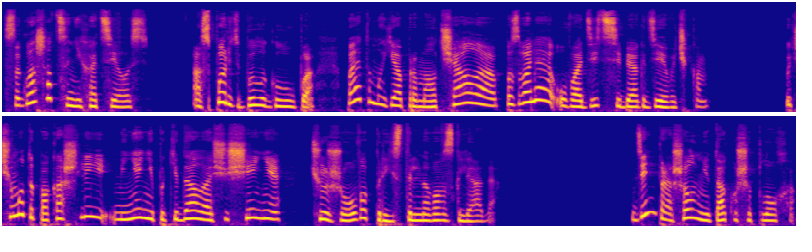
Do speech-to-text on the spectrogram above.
Соглашаться не хотелось, а спорить было глупо, поэтому я промолчала, позволяя уводить себя к девочкам. Почему-то пока шли, меня не покидало ощущение чужого пристального взгляда. День прошел не так уж и плохо.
